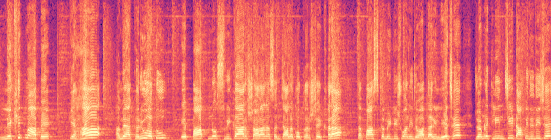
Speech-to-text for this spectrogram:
લેખિતમાં આપે કે હા, અમે આ કર્યું હતું, એ પાપનો સ્વીકાર શાળાના સંચાલકો કરશે ખરા તપાસ કમિટી શું આની જવાબદારી લે છે? જો એમણે ક્લીન ચીટ આપી દીધી છે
